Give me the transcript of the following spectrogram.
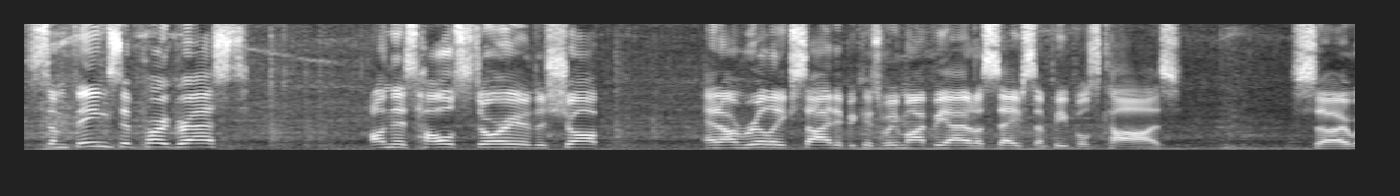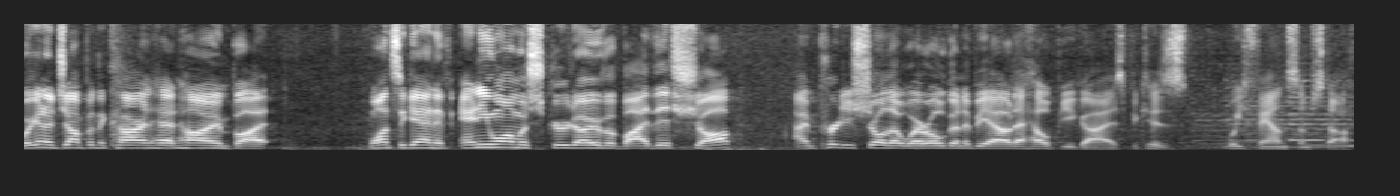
some things have progressed on this whole story of the shop, and I'm really excited because we might be able to save some people's cars. So we're gonna jump in the car and head home, but once again, if anyone was screwed over by this shop, I'm pretty sure that we're all gonna be able to help you guys because we found some stuff.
